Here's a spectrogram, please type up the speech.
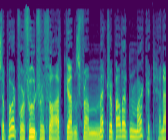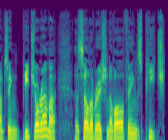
Support for Food for Thought comes from Metropolitan Market, announcing Peachorama, a celebration of all things peach.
